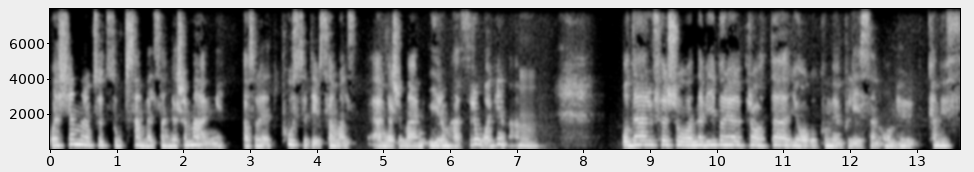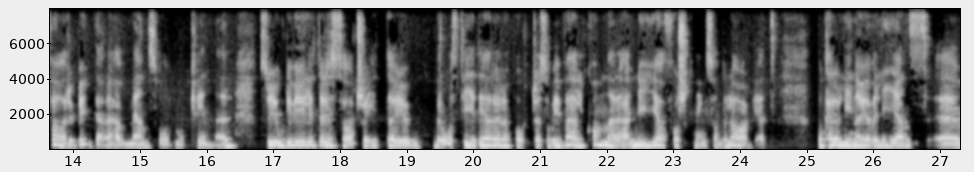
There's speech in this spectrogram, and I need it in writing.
Och jag känner också ett stort samhällsengagemang, alltså ett positivt samhällsengagemang i de här frågorna. Mm. Och därför så när vi började prata, jag och kommunpolisen, om hur kan vi förebygga det här mäns våld mot kvinnor, så gjorde vi lite research och hittade ju Brås tidigare rapporter, så vi välkomnar det här nya forskningsunderlaget. Och Carolina Överliens eh,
